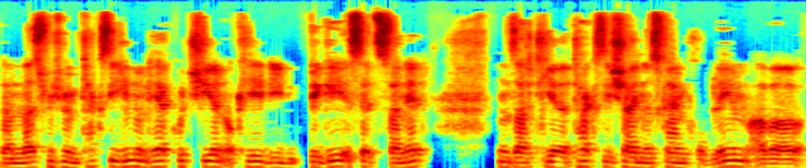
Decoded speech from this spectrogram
dann lasse ich mich mit dem Taxi hin und her kutschieren. Okay, die BG ist jetzt zwar nett und sagt hier, Taxischein ist kein Problem, aber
